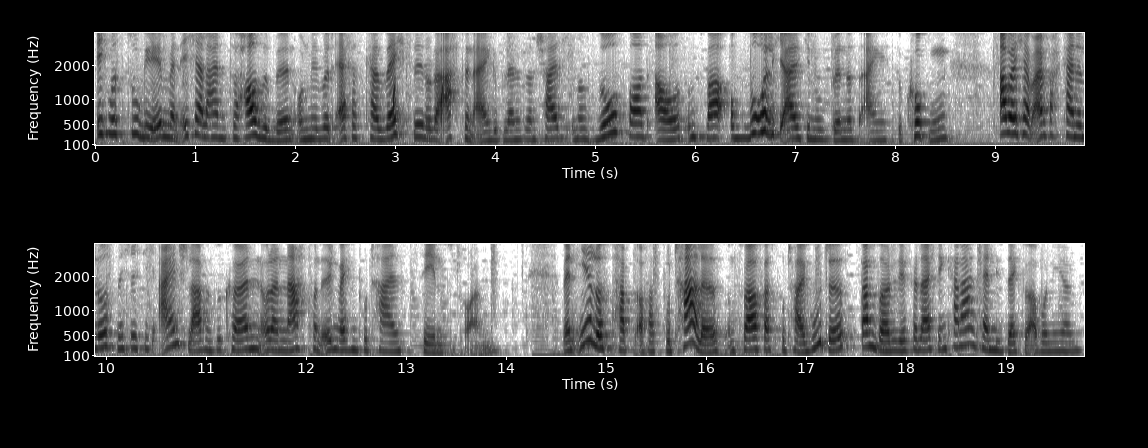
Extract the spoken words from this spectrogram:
Ich muss zugeben, wenn ich alleine zu Hause bin und mir wird FSK 16 oder 18 eingeblendet, dann schalte ich immer sofort aus und zwar, obwohl ich alt genug bin, das eigentlich zu gucken. Aber ich habe einfach keine Lust, nicht richtig einschlafen zu können oder nachts von irgendwelchen brutalen Szenen zu träumen. Wenn ihr Lust habt auf was Brutales, und zwar auf was brutal Gutes, dann solltet ihr vielleicht den Kanal Handysektor abonnieren.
